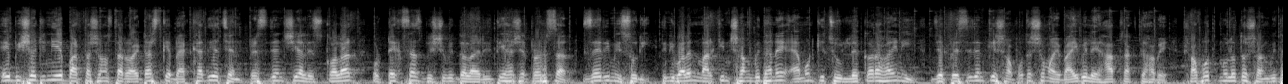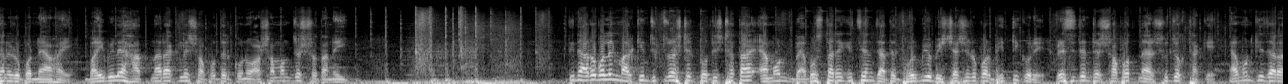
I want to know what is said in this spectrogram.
এই বিষয়টি নিয়ে বার্তা সংস্থা রয়টার্সকে ব্যাখ্যা দিয়েছেন প্রেসিডেন্সিয়াল স্কলার ও টেক্সাস বিশ্ববিদ্যালয়ের ইতিহাসের প্রফেসর জেরিমি সুরি। তিনি বলেন, মার্কিন সংবিধানে এমন কিছু উল্লেখ করা হয়নি যে প্রেসিডেন্টকে শপথের সময় বাইবেলে হাত রাখতে হবে। শপথ মূলত সংবিধানের উপর নেওয়া হয়। বাইবেলে হাত না রাখলে শপথের কোনো অসামঞ্জস্যতা নেই। তিনি আরও বলেন, মার্কিন যুক্তরাষ্ট্রের প্রতিষ্ঠাতা এমন ব্যবস্থা রেখেছেন যাতে ধর্মীয় বিশ্বাসের উপর ভিত্তি করে প্রেসিডেন্টের শপথ নেওয়ার সুযোগ থাকে। এমনকি যারা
